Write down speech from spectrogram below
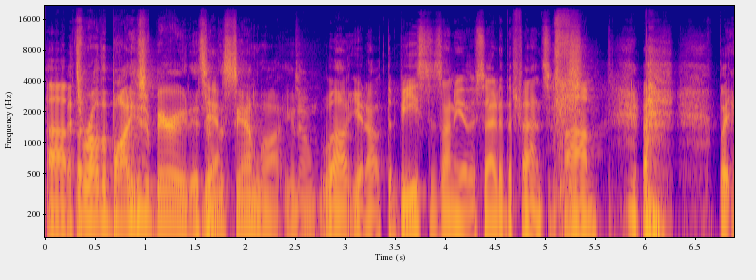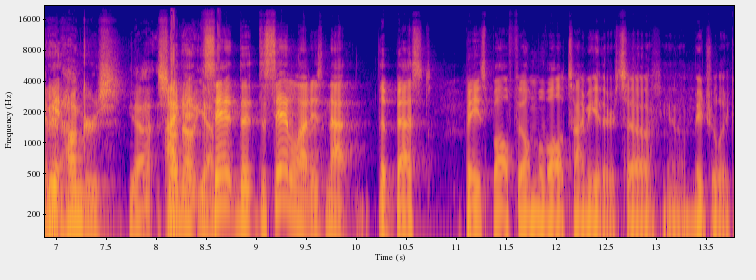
Uh, that's but- where all the bodies are buried. It's Yeah. in The Sandlot. You know, well, you know, the beast is on the other side of the fence. Um, but and yeah, it hungers. Yeah. So I- no, yeah. Sa- the, the Sandlot is not the best baseball film of all time either. So you know, Major League.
